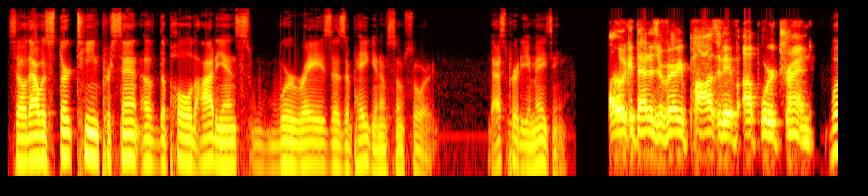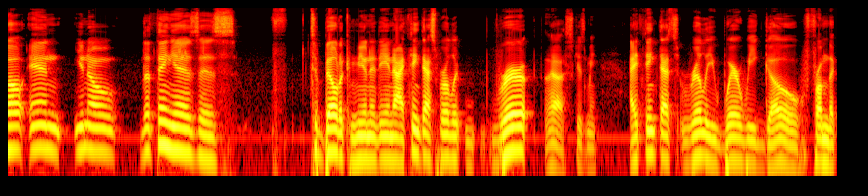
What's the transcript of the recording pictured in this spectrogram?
So that was 13% of the polled audience were raised as a pagan of some sort. That's pretty amazing. I look at that as a very positive upward trend. Well, and you know, the thing is is f- to build a community and I think that's really rare uh, excuse me. I think that's really where we go from the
